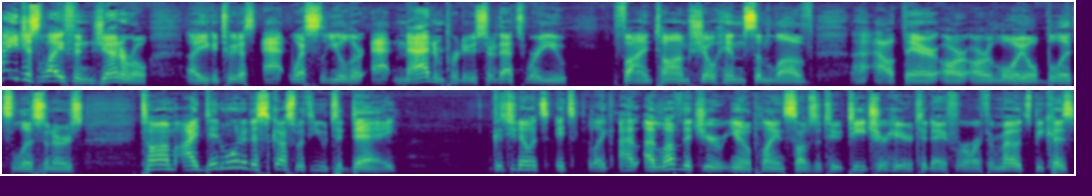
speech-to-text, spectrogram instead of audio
hey, just life in general. Uh, you can tweet us at Wesley Euler, at Madden Producer. That's where you find Tom. Show him some love uh, out there, our, our loyal Blitz listeners. Tom, I did want to discuss with you today because you know it's it's like I, I love that you're you know playing substitute teacher here today for Arthur Moats because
